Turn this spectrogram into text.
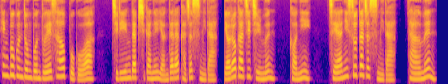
행복운동본부의 사업 보고와 질의응답 시간을 연달아 가졌습니다. 여러 가지 질문, 건의, 제안이 쏟아졌습니다. 다음은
